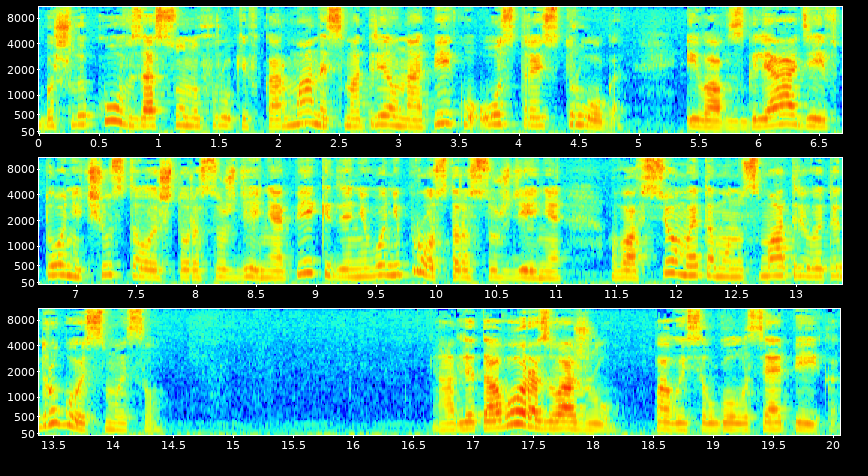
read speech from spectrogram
Башлыков, засунув руки в карманы, смотрел на опейку остро и строго. И во взгляде, и в тоне чувствовалось, что рассуждение опеки для него не просто рассуждение. Во всем этом он усматривает и другой смысл. «А для того развожу», — повысил голос и опейка,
